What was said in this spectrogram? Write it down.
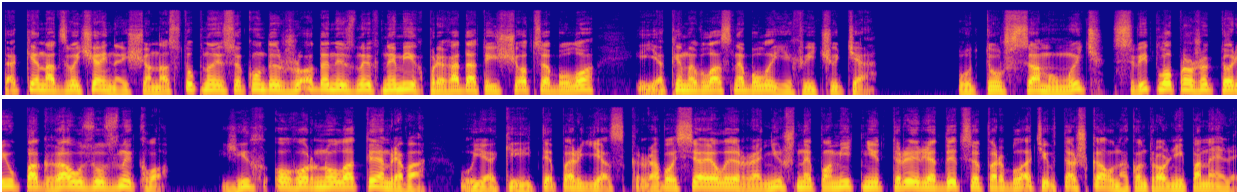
таке надзвичайне, що наступної секунди жоден із них не міг пригадати, що це було і якими, власне, були їх відчуття. У ту ж саму мить світло прожекторів Пакгаузу зникло. Їх огорнула темрява, у якій тепер яскраво сяяли раніше непомітні три ряди циферблатів та шкал на контрольній панелі.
